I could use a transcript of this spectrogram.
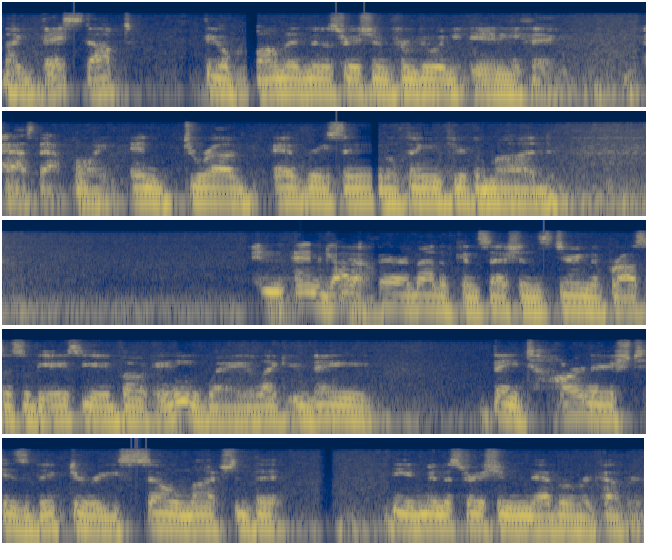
like they stopped the Obama administration from doing anything past that point and drug every single thing through the mud. And, and got Yeah. a fair amount of concessions during the process of the ACA vote anyway. Like they they tarnished his victory so much that the administration never recovered.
